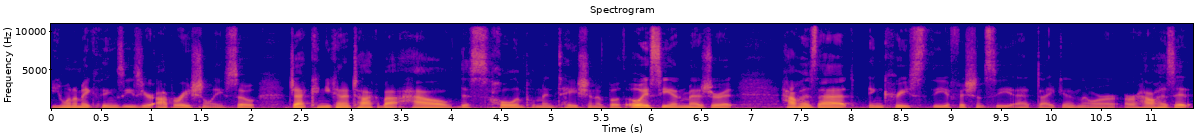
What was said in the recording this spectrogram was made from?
you want to make things easier operationally. So, Jack, can you kind of talk about how this whole implementation of both OAC and Measurit, how has that increased the efficiency at Daikin, or or how has it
